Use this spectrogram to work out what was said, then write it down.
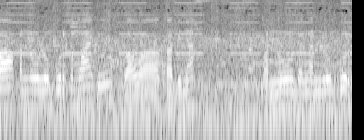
nampak penuh lumpur semua itu bawah kabinnya penuh dengan lumpur.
